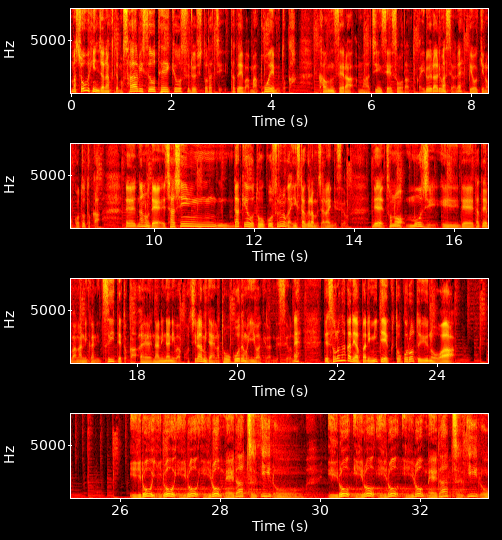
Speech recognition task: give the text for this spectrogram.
まあ、商品じゃなくてもサービスを提供する人たち例えばまポエムとかカウンセラー、まあ、人生相談とかいろいろありますよね。病気のこととか、えー、なので写真だけを投稿するのがインスタグラムじゃないんですよ。でその文字で例えば何かについてとか、えー、何々はこちらみたいな投稿でもいいわけなんですよね。でその中でやっぱり見ていくところというのは色色色色目立つ色。色色色色目立つ色。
